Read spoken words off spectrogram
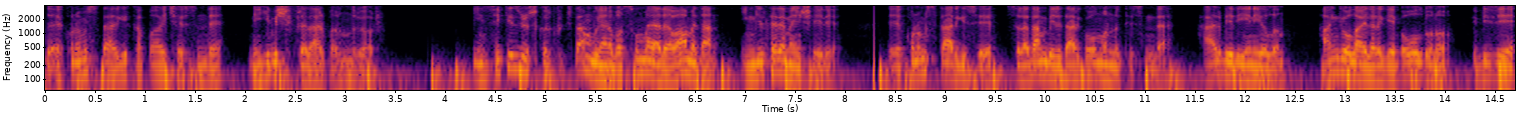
The Economist dergi kapağı içerisinde ne gibi şifreler barındırıyor? 1843'ten bu yana basılmaya devam eden İngiltere menşeli The Economist dergisi sıradan bir dergi olmanın ötesinde her bir yeni yılın hangi olaylara gebe olduğunu ve bizi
